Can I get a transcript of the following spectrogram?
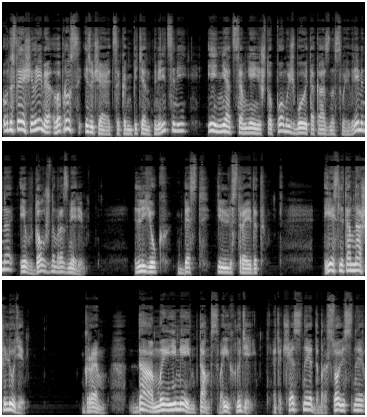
В настоящее время вопрос изучается компетентными лицами и нет сомнений, что помощь будет оказана своевременно и в должном размере. Льюк, Best Illustrated. Если там наши люди. Грэм. Да, мы имеем там своих людей. Это честные, добросовестные,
